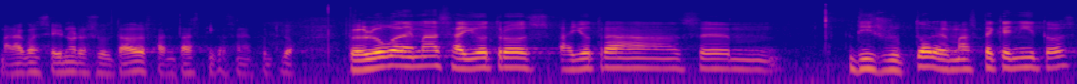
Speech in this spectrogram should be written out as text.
van a conseguir unos resultados fantásticos en el futuro. Pero luego además hay otros, hay otras em, disruptores más pequeñitos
